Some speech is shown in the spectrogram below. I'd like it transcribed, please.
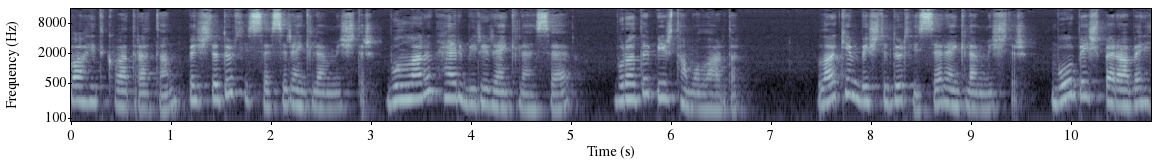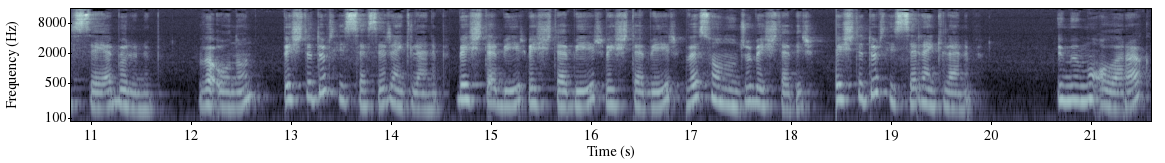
vahid kvadratın 5də 4 hissəsi rənglənmişdir. Bunların hər biri rənglənsə, burada 1 tam olardı. Lakin 5də 4 hissə rənglənmişdir. Bu 5 bərabər hissəyə bölünüb və onun 5də 4 hissəsi rənglənib. 5də 1, 5də 1, 5də 1 və sonuncu 5də 1. 5də 4 hissə rənglənib. Ümumi olaraq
